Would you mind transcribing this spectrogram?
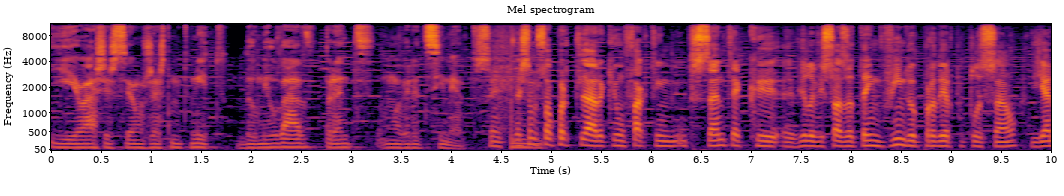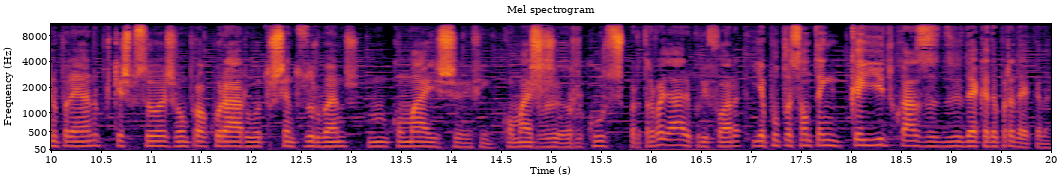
E eu acho este ser um gesto muito bonito da humildade perante um agradecimento. Sim. Deixa-me só partilhar aqui um facto interessante: é que a Vila Viçosa tem vindo a perder população de ano para ano porque as pessoas vão procurar outros centros urbanos hum, com mais, enfim, com mais recursos para trabalhar e por aí fora, e a população tem caído quase de década para década.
